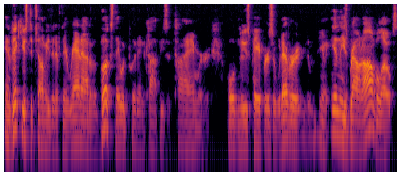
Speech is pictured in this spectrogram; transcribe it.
And Vic used to tell me that if they ran out of the books, they would put in copies of Time or old newspapers or whatever, you know, in these brown envelopes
